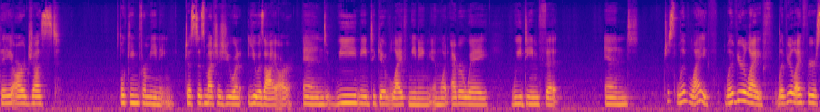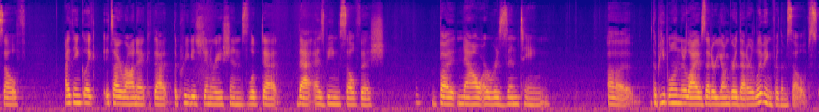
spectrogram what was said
they are just looking for meaning just as much as you and you as I are. And we need to give life meaning in whatever way we deem fit and just live life. Live your life. Live your life for yourself. I think like it's ironic that the previous generations looked at that as being selfish, but now are resenting uh, the people in their lives that are younger that are living for themselves.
